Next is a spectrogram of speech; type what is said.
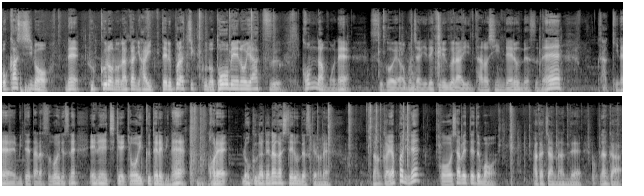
お菓子の、ね、袋の中に入ってるプラスチックの透明のやつ。こんなんもね、すごいおもちゃにできるぐらい楽しんでるんですね。さっきね、見てたらすごいですね。NHK 教育テレビね。これ、録画で流してるんですけどね。なんかやっぱりね、こう喋ってても赤ちゃんなんで、なんか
